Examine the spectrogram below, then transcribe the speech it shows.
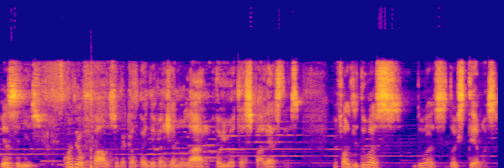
Pense nisso. Quando eu falo sobre a campanha do Evangelho Lar ou em outras palestras, eu falo de duas, duas, dois temas.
